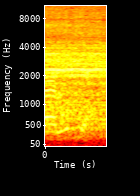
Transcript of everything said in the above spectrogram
environment here.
